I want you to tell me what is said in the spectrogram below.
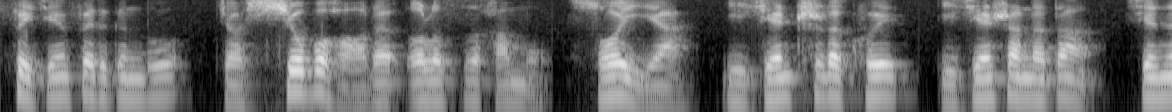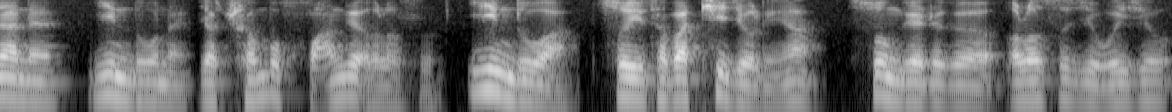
费钱费的更多，叫修不好的俄罗斯航母。所以呀，以前吃的亏，以前上的当，现在呢，印度呢要全部还给俄罗斯。印度啊，所以才把 T 九零啊送给这个俄罗斯去维修。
